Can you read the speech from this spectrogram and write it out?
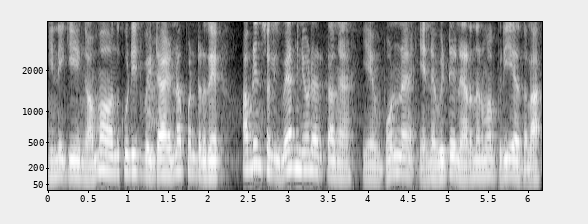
இன்றைக்கி எங்கள் அம்மா வந்து கூட்டிகிட்டு போயிட்டா என்ன பண்ணுறது அப்படின்னு சொல்லி வேதனையோடு இருக்காங்க. என் பொண்ணை என்னை விட்டு நிரந்தரமாக பிரியறதெல்லாம்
